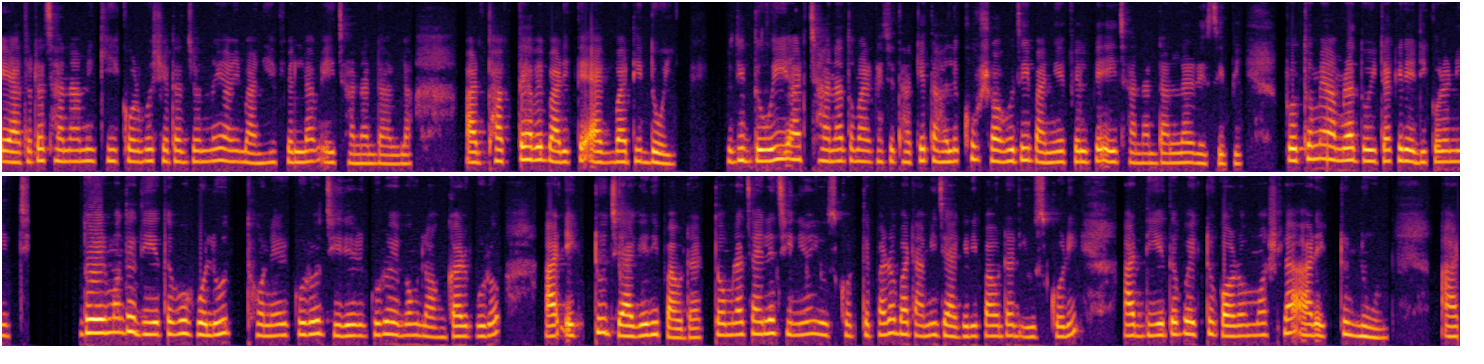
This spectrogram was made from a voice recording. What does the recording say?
এই এতটা ছানা আমি কি করব সেটার জন্যই আমি বানিয়ে ফেললাম এই ছানার ডালনা। আর থাকতে হবে বাড়িতে এক বাটি দই। যদি দই আর ছানা তোমার কাছে থাকে, তাহলে খুব সহজেই বানিয়ে ফেলবে এই ছানার ডালনার রেসিপি প্রথমে আমরা দইটাকে রেডি করে নিচ্ছি। দইয়ের মধ্যে দিয়ে দেবো হলুদ, ধনের গুঁড়ো, জিরের গুঁড়ো এবং লঙ্কার গুঁড়ো আর একটু জ্যাগেরি পাউডার তোমরা চাইলে চিনিও ইউজ করতে পারো বাট আমি জ্যাগেরি পাউডার ইউজ করি। আর দিয়ে দেবো একটু গরম মশলা আর একটু নুন। আর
